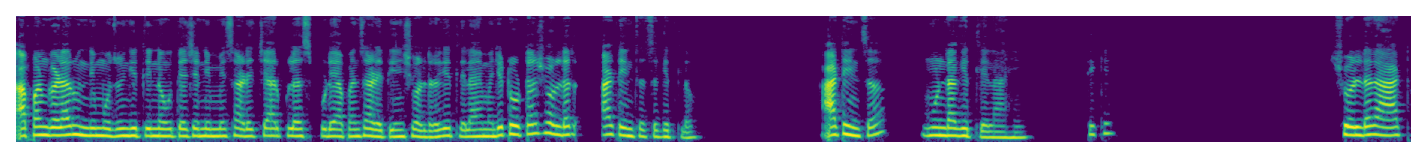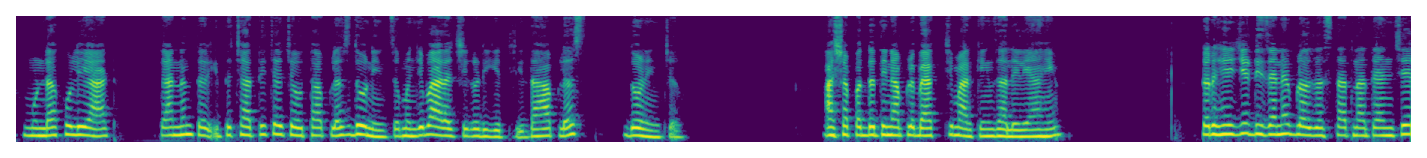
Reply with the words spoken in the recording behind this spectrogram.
आपण गळा रुंदी मोजून घेतली नऊ त्याच्या निम्मे साडेचार प्लस पुढे आपण साडेतीन शोल्डर घेतलेला आहे. म्हणजे टोटल शोल्डर आठ इंचाचं घेतलं. आठ इंच मुंडा घेतलेला आहे. ठीक आहे? शोल्डर आठ मुंडा खोली आठ त्यानंतर इथं छातीच्या चौथा प्लस दोन इंच म्हणजे बाराची घडी घेतली दहा प्लस दोन इंच अशा पद्धतीने आपलं बॅगची मार्किंग झालेली आहे. तर हे जे डिझायनर ब्लाऊज असतात ना त्यांचे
